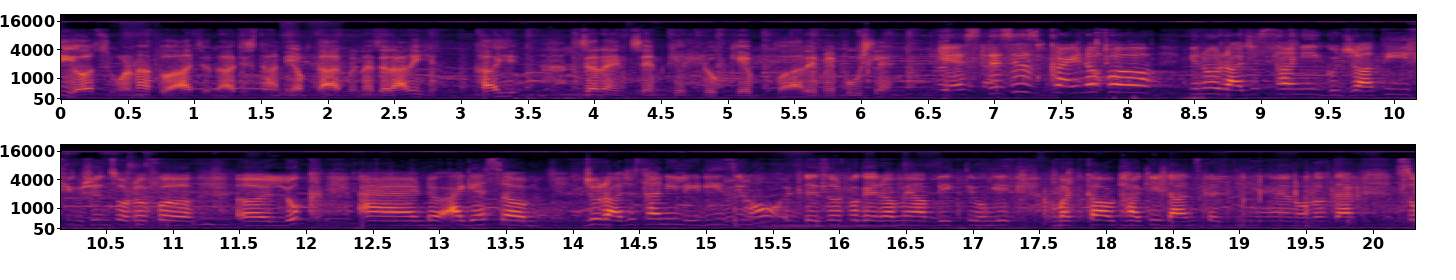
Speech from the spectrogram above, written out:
कीर्ति और सुवर्णा तो आज राजस्थानी अवतार में नज़र आ रही हैं। आइए जरा इनसे इनके लुक के बारे में पूछ लें। Yes, this is kind of a you know Rajasthani Gujarati fusion sort of a uh, look, and uh, I guess um, जो Rajasthani ladies you know desert वगैरह में आप देखते होंगे मटका उठा के डांस करती हैं and all of that so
